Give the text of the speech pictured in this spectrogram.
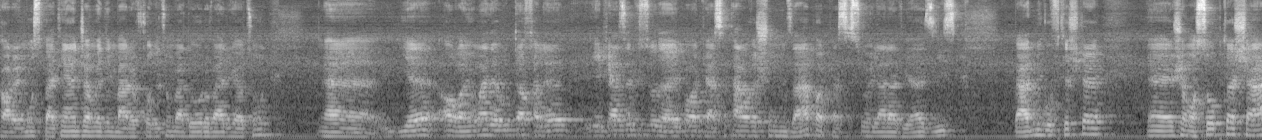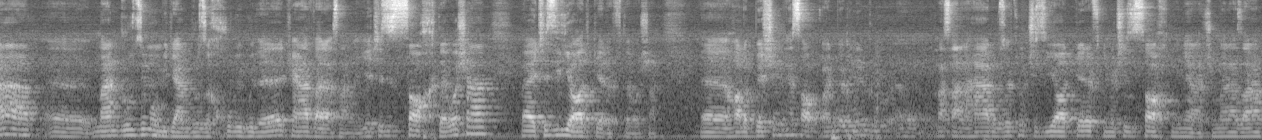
کارهای مثبتی انجام بدین برای خودتون و دور و بریاتون. یه آقای اومده بود داخل یکی از اپیزودهای پادکست طبق 16 پادکست سویل عربی عزیز. بعد میگفتش که شما صبح تا شب من روزیمو میگم روز خوبی بوده که اول از همه یه چیزی ساخته باشم و یه چیزی یاد گرفته باشم. حالا بشین حساب کنیم ببینید مثلا هر روزتون چیزی یاد گرفتیم و چیزی ساختیم یا چون من نظرم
